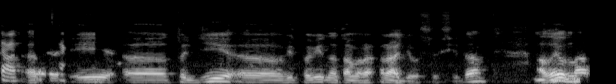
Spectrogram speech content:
Так, е, і е, тоді е, відповідно там ра- радіуси всі. Да? Але Мгм. у нас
